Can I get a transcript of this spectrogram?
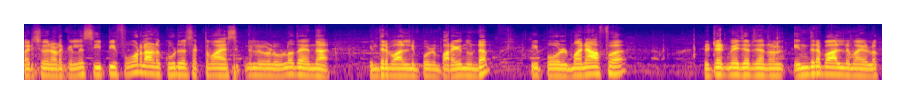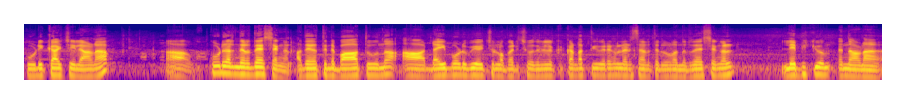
പരിശോധന നടക്കുന്നത്. സി പി ഫോറിലാണ് കൂടുതൽ ശക്തമായ സിഗ്നലുകൾ ഉള്ളത് എന്ന് ഇന്ദ്രബാലൻ ഇപ്പോഴും പറയുന്നുണ്ട്. ഇപ്പോൾ മനാഫ് റിട്ടയർഡ് മേജർ ജനറൽ ഇന്ദ്രബാലനുമായുള്ള കൂടിക്കാഴ്ചയിലാണ്. കൂടുതൽ നിർദ്ദേശങ്ങൾ. അദ്ദേഹത്തിന്റെ ഭാഗത്തു നിന്ന് ആ ഡൈബോർഡ് ഉപയോഗിച്ചുള്ള പരിശോധനയിലൊക്കെ കണ്ടെത്തിയ വിവരങ്ങളുടെ അടിസ്ഥാനത്തിലുള്ള നിർദ്ദേശങ്ങൾ ലഭിക്കും എന്നാണ്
